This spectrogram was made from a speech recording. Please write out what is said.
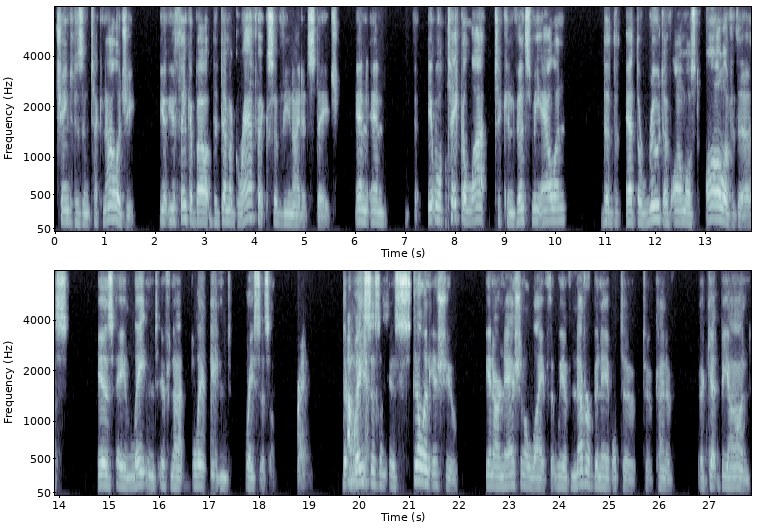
changes in technology, you, you think about the demographics of the United States, and and it will take a lot to convince me, Allan, that the, at the root of almost all of this is a latent, if not blatant, racism. That I'm racism is still an issue in our national life that we have never been able to to kind of uh, get beyond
